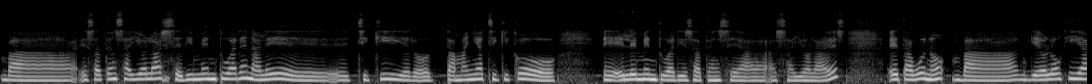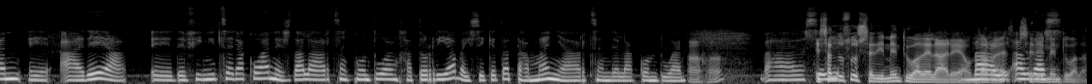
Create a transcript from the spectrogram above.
ba, esaten zaiola sedimentuaren ale e, txiki, ero, tamaina txikiko e, elementuari esaten zea zaiola, ez? Eta, bueno, ba, geologian e, area e, definitzerakoan ez dala hartzen kontuan jatorria, baizik eta tamaina hartzen dela kontuan. Aha. Ba, Esan sedi- duzu sedimentua dela area, ondarra, Bai, ez? hau da, Sedimentua da.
